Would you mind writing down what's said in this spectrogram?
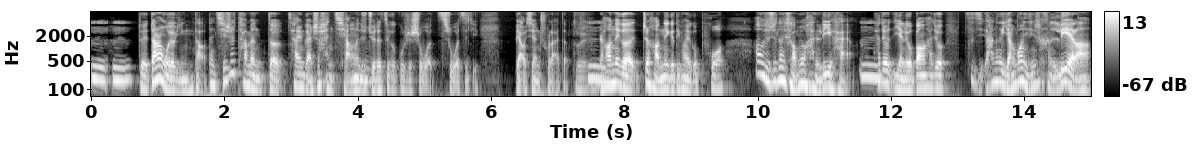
嗯嗯对，当然我有引导，但其实他们的参与感是很强的，就觉得这个故事是我是我自己表现出来的。对，嗯，然后那个正好那个地方有个坡，啊，我就觉得那个小朋友很厉害啊，嗯他就演刘邦，他就自己啊，那个阳光已经是很烈了啊，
